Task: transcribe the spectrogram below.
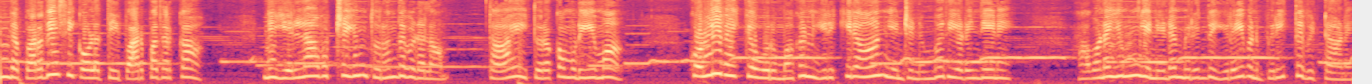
இந்த பரதேசி கோலத்தை பார்ப்பதற்கா? நீ எல்லாவற்றையும் துறந்து விடலாம். தாயை துறக்க முடியுமா? கொள்ளி வைக்க ஒரு மகன் இருக்கிறான் என்று நிம்மதியடைந்தேனே. அவனையும் என்னிடமிருந்து இறைவன் பிரித்து விட்டானே.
